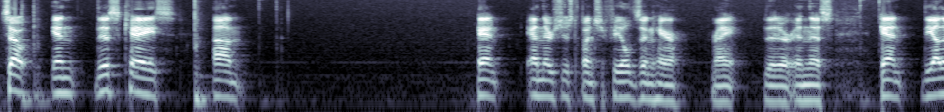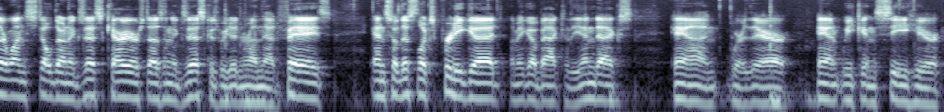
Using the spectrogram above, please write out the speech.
So in this case, um, and and there's just a bunch of fields in here right, that are in this. And the other ones still don't exist. Carriers doesn't exist because we didn't run that phase. And so this looks pretty good. Let me go back to the index and we're there. And we can see here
